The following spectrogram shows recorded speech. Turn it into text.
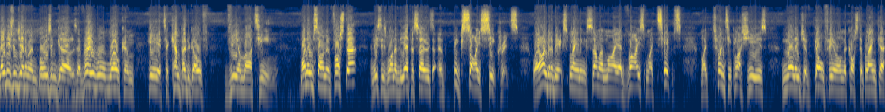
Ladies and gentlemen, boys and girls, a very warm welcome here to Campo de Golf Villamartin. My name's Simon Foster, and this is one of the episodes of Big Si's Secrets, where I'm going to be explaining some of my advice, my tips, my 20 plus years knowledge of golf here on the Costa Blanca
